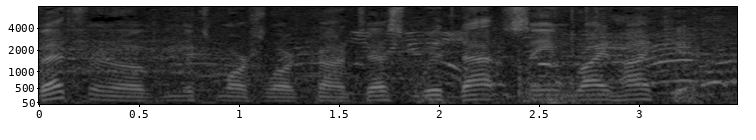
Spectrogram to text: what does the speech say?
veteran of mixed martial art contests, with that same right high kick.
